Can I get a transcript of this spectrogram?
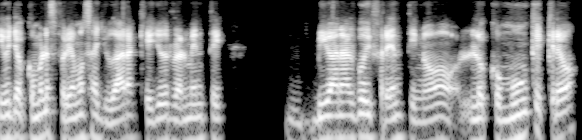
digo yo, cómo les podríamos ayudar a que ellos realmente vivan algo diferente y no lo común que creo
